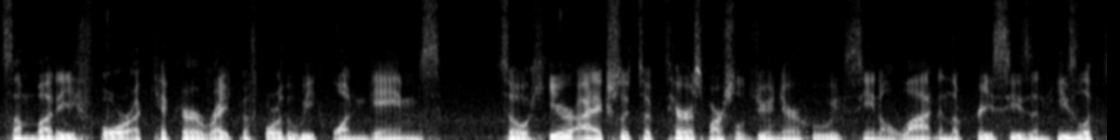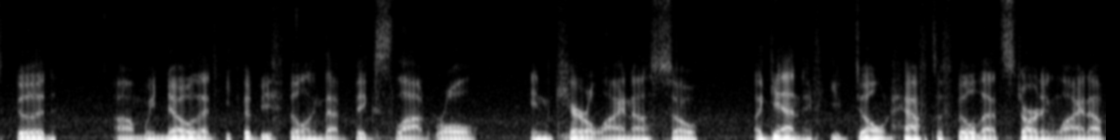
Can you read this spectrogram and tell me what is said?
somebody for a kicker right before the week one games. So here I actually took Terrace Marshall Jr., who we've seen a lot in the preseason. He's looked good. Um, we know that he could be filling that big slot role in Carolina. So again, if you don't have to fill that starting lineup,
